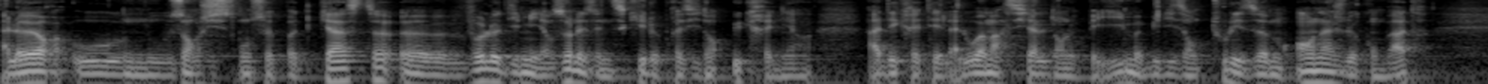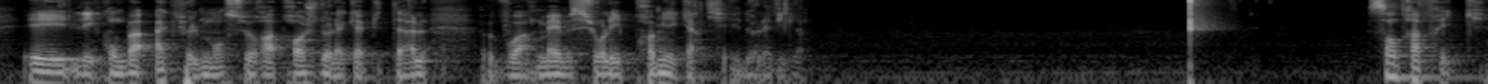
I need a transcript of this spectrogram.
À l'heure où nous enregistrons ce podcast, euh, Volodymyr Zelensky, le président ukrainien, a décrété la loi martiale dans le pays, mobilisant tous les hommes en âge de combattre et les combats actuellement se rapprochent de la capitale, voire même sur les premiers quartiers de la ville. Centrafrique.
